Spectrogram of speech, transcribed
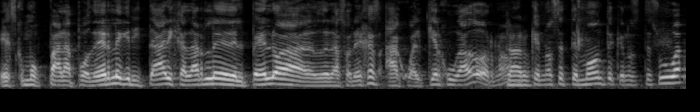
es como para poderle gritar y jalarle del pelo a, de las orejas a cualquier jugador, ¿no? Claro. Que no se te monte, que no se te suba.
